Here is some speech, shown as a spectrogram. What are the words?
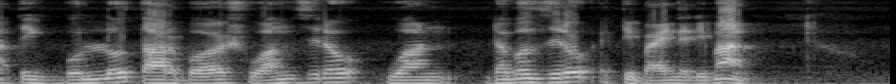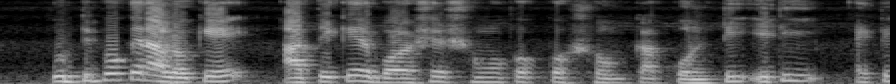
আতিক বলল, তার বয়স one zero one double zero একটি বাইনারি মান। উদ্দীপকের আলোকে আতিকের বয়সের সমকক্ষ সংখ্যা কোনটি? এটি একটি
